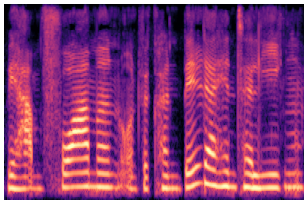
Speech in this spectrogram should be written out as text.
Wir haben Formen und wir können Bilder hinterlegen.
